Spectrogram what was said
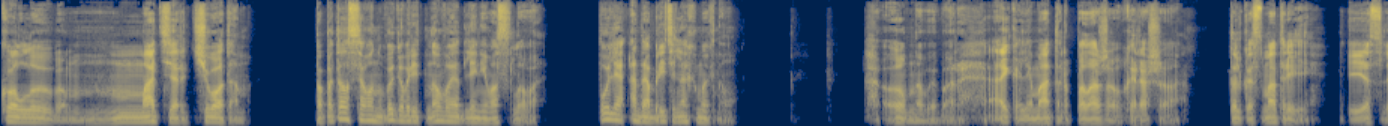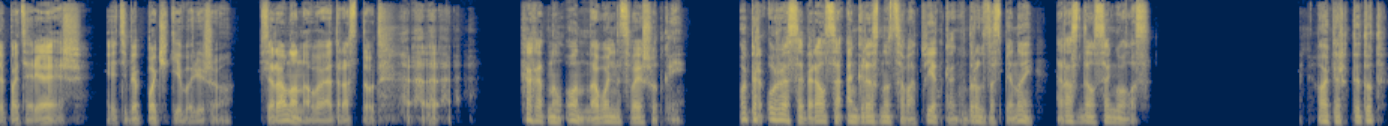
колу... Матер, чего там?» Попытался он выговорить новое для него слово. Пуля одобрительно хмыкнул. «Умный выбор. Ай, коллиматор положу, хорошо. Только смотри, если потеряешь, я тебе почки вырежу. Все равно новые отрастут». Хохотнул он, довольный своей шуткой. Опер уже собирался огрызнуться в ответ, как вдруг за спиной раздался голос. «Опер, ты тут?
